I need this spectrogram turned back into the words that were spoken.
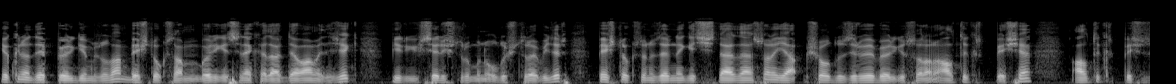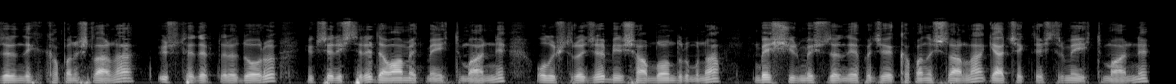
yakın hedef bölgemiz olan 5.90 bölgesine kadar devam edecek bir yükseliş durumunu oluşturabilir. 5.90 üzerine geçişlerden sonra yapmış olduğu zirve bölgesi olan 6.45'e 6.45 üzerindeki kapanışlarla üst hedeflere doğru yükselişleri devam etme ihtimalini oluşturacağı bir şablon durumuna 5.25 üzerinde yapacağı kapanışlarla gerçekleştirme ihtimalini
